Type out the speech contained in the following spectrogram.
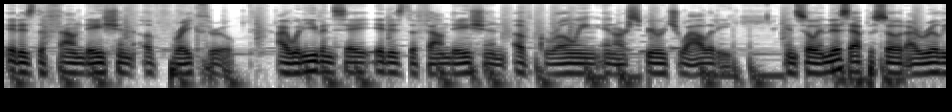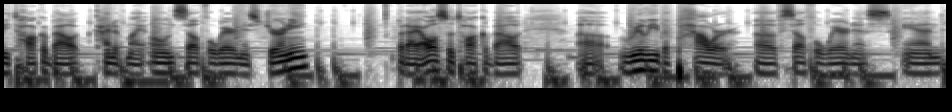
It is the foundation of breakthrough. I would even say it is the foundation of growing in our spirituality. And so, in this episode, I really talk about kind of my own self awareness journey, but I also talk about uh, really the power of self awareness. And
